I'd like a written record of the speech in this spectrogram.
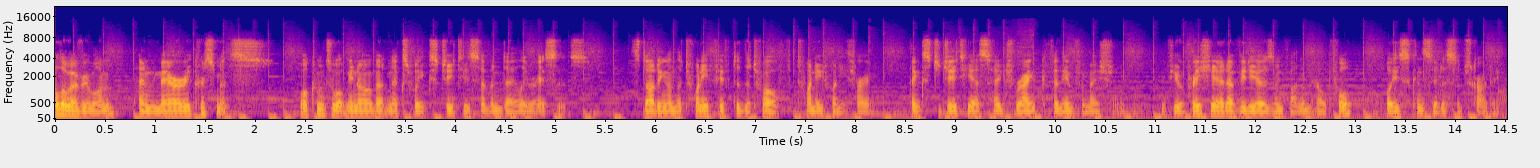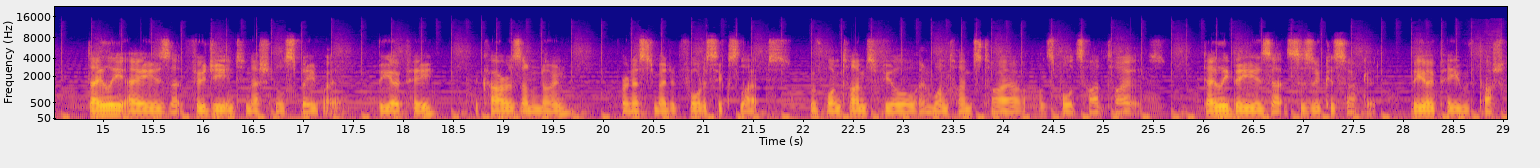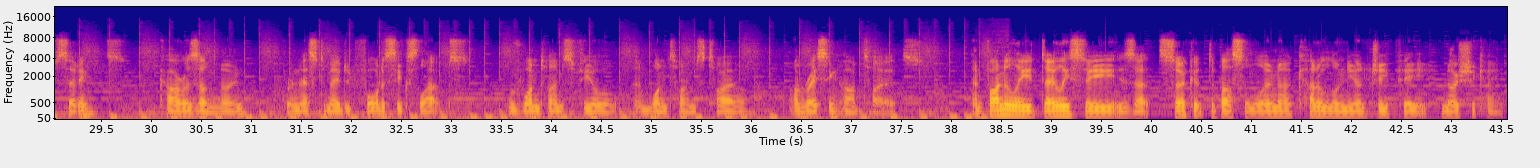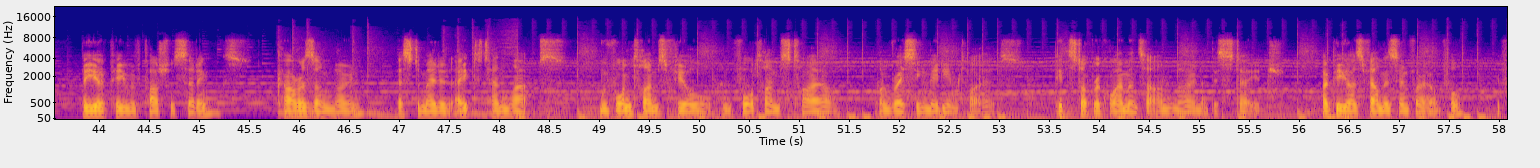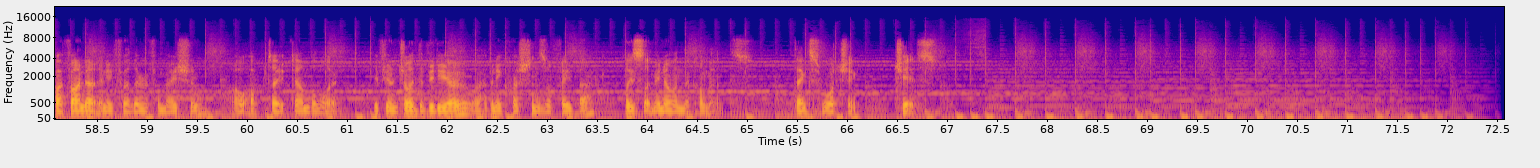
Hello everyone, and Merry Christmas! Welcome to what we know about next week's GT7 daily races, starting on the 25th of the 12th, 2023. Thanks to GTSH Rank for the information. If you appreciate our videos and find them helpful, please consider subscribing. Daily A is at Fuji International Speedway. BOP, the car is unknown, for an estimated 4 to 6 laps, with 1 times fuel and 1 times tyre on sports hard tyres. Daily B is at Suzuka Circuit. BOP with partial settings, car is unknown, for an estimated 4 to 6 laps, with 1 times fuel and 1 times tyre on racing hard tyres. And finally, Daily C is at Circuit de Barcelona Catalunya GP, no chicane. BOP with partial settings, car is unknown, estimated 8 to 10 laps, with 1 times fuel and 4 times tyre on racing medium tyres. Pit stop requirements are unknown at this stage. Hope you guys found this info helpful. If I find out any further information, I'll update down below. If you enjoyed the video or have any questions or feedback, please let me know in the comments. Thanks for watching. Cheers.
